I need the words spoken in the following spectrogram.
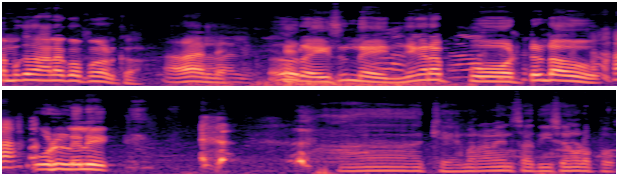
നമുക്ക് നാലൊക്കെ ഒപ്പം എടുക്കാം. അതല്ലേ റൈസ് നെഞ്ഞിങ്ങനെ പോട്ടുണ്ടാവൂ ഉള്ളിൽ. ആ ക്യാമറാമാൻ സതീശനോടൊപ്പം.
